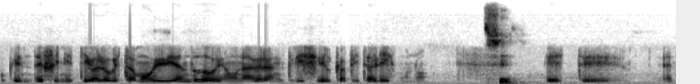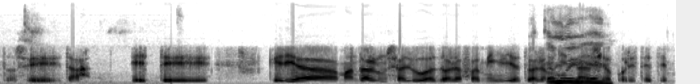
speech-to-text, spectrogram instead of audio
porque en definitiva lo que estamos viviendo es una gran crisis del capitalismo, ¿no? Sí. Este, entonces, está. Este, quería mandarle un saludo a toda la familia, a toda la militancia por este tema.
